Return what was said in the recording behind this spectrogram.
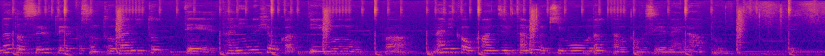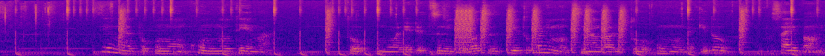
だとするとやっぱその戸田にとって他人の評価っていうものが何かを感じるための希望だったのかもしれないなと思ってでもやっぱこの本のテーマと思われる罪と罰っていうとこにもつながると思うんだけど裁判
